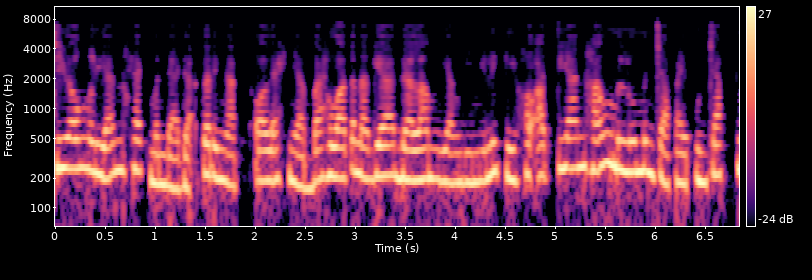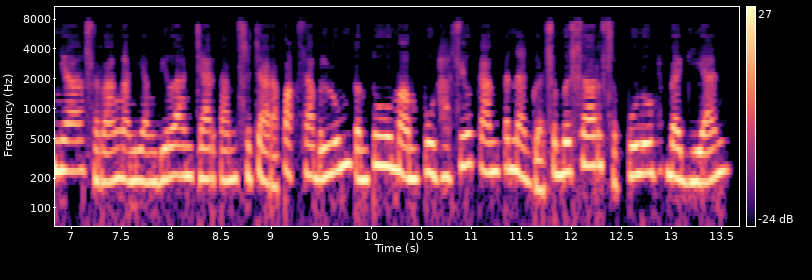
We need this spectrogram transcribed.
Ciong Lian Hek mendadak teringat olehnya bahwa tenaga dalam yang dimiliki Hoa Tian Hang belum mencapai puncaknya serangan yang dilancarkan secara paksa belum tentu mampu hasilkan tenaga sebesar sepuluh bagian,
